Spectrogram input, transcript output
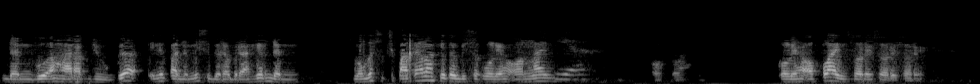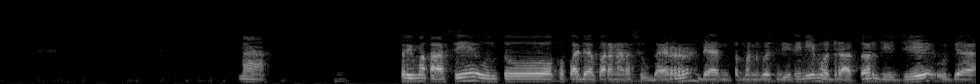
dan gue harap juga ini pandemi segera berakhir dan semoga secepatnya lah kita bisa kuliah online. Iya. Offline. Kuliah offline sorry sorry sorry. Nah terima kasih untuk kepada para narasumber dan teman gue sendiri nih moderator JJ udah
